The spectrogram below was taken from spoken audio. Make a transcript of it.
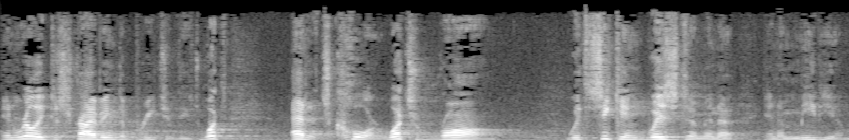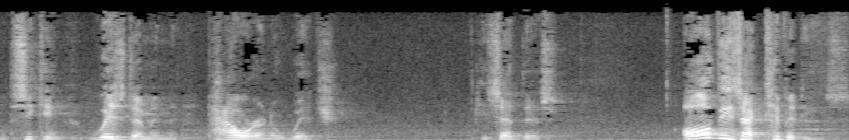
in really describing the breach of these. What, at its core, what's wrong with seeking wisdom in a, in a medium, with seeking wisdom and power in a witch? He said this all these activities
